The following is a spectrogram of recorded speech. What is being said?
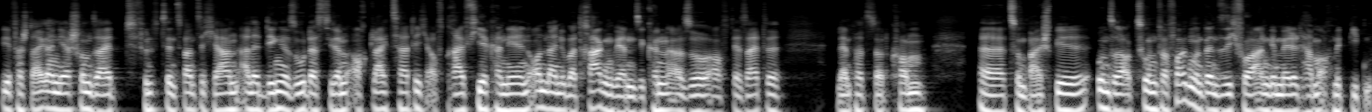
wir versteigern ja schon seit 15, 20 Jahren alle Dinge so, dass die dann auch gleichzeitig auf drei, vier Kanälen online übertragen werden. Sie können also auf der Seite lamperts.com äh, zum Beispiel unsere Auktionen verfolgen und wenn Sie sich vorher angemeldet haben, auch mitbieten.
